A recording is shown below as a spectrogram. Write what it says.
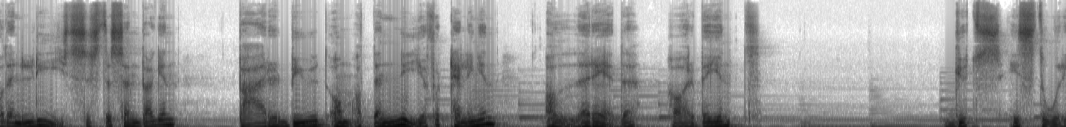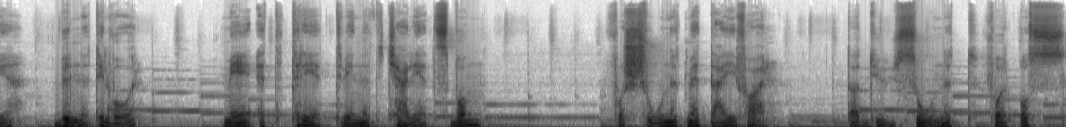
og den lyseste søndagen bærer bud om at den nye fortellingen allerede har begynt. Guds historie bundet til vår, med et tretvinnet kjærlighetsbånd. Forsonet med deg, far, da du sonet for oss,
